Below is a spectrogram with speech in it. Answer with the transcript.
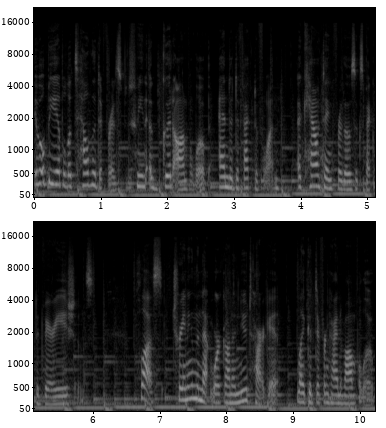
it will be able to tell the difference between a good envelope and a defective one, accounting for those expected variations. Plus, training the network on a new target, like a different kind of envelope,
